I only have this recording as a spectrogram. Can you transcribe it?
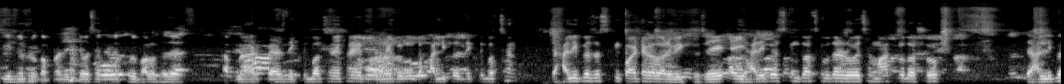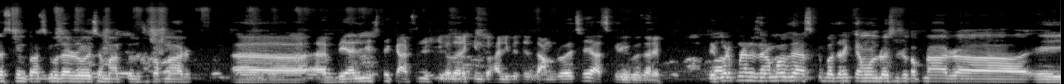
কি দর্শক আপনারা দেখতে পাচ্ছেন এখানে খুবই ভালো সাইজের আপনার পেঁয়াজ দেখতে পাচ্ছেন। এখানে অনেকগুলো কিন্তু হালি পেঁয়াজ দেখতে পাচ্ছেন। হালি পেঁয়াজ আজকে কয় টাকা দরে বিক্রি হচ্ছে? এই- হালি পেঁয়াজ কিন্তু আজকে বাজারে রয়েছে মাত্র দর্শক। হালি পেঁয়াজ কিন্তু আজকে বাজারে রয়েছে মাত্র দর্শক আপনার বিয়াল্লিশ থেকে আটচল্লিশ টাকা দরে কিন্তু হালি পেঁয়াজের দাম রয়েছে আজকের এই বাজারে। এরপর আপনাদের জানাব যে আজকে বাজারে কেমন রয়েছে আপনার এই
